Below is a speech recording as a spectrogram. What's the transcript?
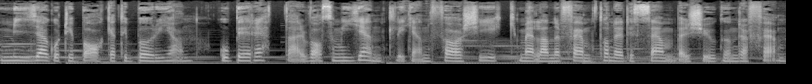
Mia går tillbaka till början och berättar vad som egentligen försiggick mellan den 15 december 2005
